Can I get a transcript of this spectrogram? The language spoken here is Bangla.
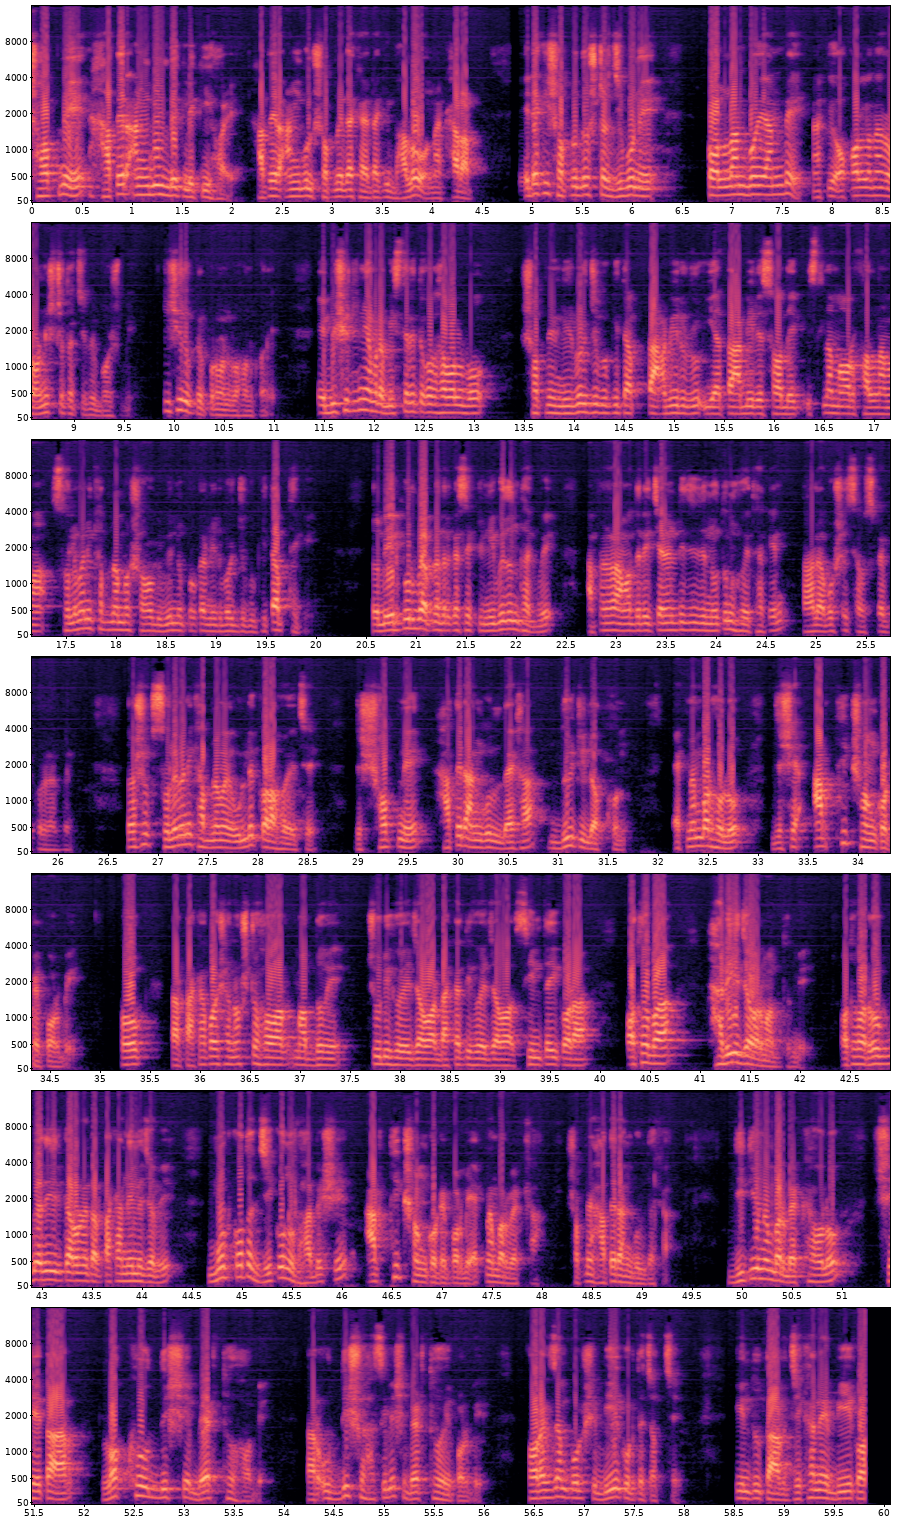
স্বপ্নে হাতের আঙ্গুল দেখলে কি হয়? হাতের আঙ্গুল স্বপ্নে দেখা, এটা কি ভালো না খারাপ? এটা কি স্বপ্নদ্রষ্টার জীবনে কল্যাণ বয়ে আনবে, নাকি অকল্যাণ আর অনিষ্টতা চেপে বসবে? উপরে প্রমাণ বহন করে। এই বিষয়টি নিয়ে আমরা বিস্তারিত কথা বলব। স্বপ্নের নির্ভরযোগ্য কিতাব তাবির ইয়া তাবির সদেক, ইসলাম আর ফালনামা, সোলেমানি খাবনাম্বর সহ বিভিন্ন প্রকার নির্ভরযোগ্য কিতাব থেকে। তবে এর পূর্বে আপনাদের কাছে একটি নিবেদন থাকবে। আপনারা আমাদের এই চ্যানেলটি যদি নতুন হয়ে থাকেন, তাহলে অবশ্যই সাবস্ক্রাইব করে রাখবেন। দর্শক, সোলেমানি খাবনামায় উল্লেখ করা হয়েছে যে স্বপ্নে হাতের আঙ্গুল দেখা দুইটি লক্ষণ। এক নম্বর হলো যে সে আর্থিক সংকটে পড়বে। হোক, তার টাকা পয়সা নষ্ট হওয়ার মাধ্যমে, চুরি হয়ে যাওয়া, ডাকাতি হয়ে যাওয়া, ছিনতাই করা, অথবা হারিয়ে যাওয়ার মাধ্যমে, অথবা রোগ ব্যাধির কারণে তার টাকা নেমে যাবে, মোট কথা যে কোনো ভাবে সে আর্থিক সংকটে পড়বে। এক নম্বর ব্যাখ্যা, স্বপ্নে হাতের আঙ্গুল দেখা। দ্বিতীয় নম্বর ব্যাখ্যা হলো সে তার লক্ষ্য উদ্দেশ্যে ব্যর্থ হবে। তার উদ্দেশ্য হাসিলে সে ব্যর্থ হয়ে পড়বে। ফর এক্সাম্পল, সে বিয়ে করতে চাচ্ছে। কিন্তু তার যেখানে বিয়ে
